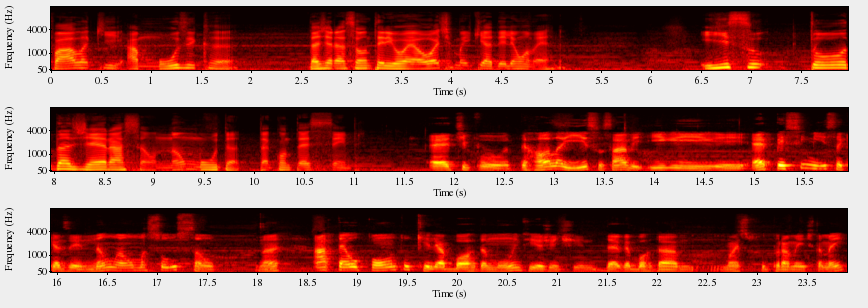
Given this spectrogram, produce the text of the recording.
fala que a música da geração anterior é ótima e que a dele é uma merda. Isso toda geração, não muda, acontece sempre. É tipo, rola isso, sabe? E, e é pessimista, quer dizer, não há uma solução, né? Até o ponto que ele aborda muito, e a gente deve abordar mais futuramente também,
